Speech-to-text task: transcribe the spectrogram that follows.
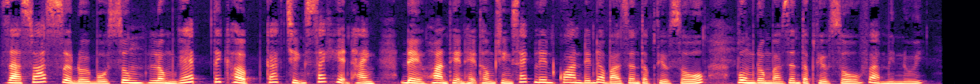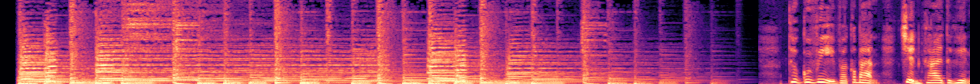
giả soát sửa đổi bổ sung, lồng ghép, tích hợp các chính sách hiện hành để hoàn thiện hệ thống chính sách liên quan đến đồng bào dân tộc thiểu số, vùng đồng bào dân tộc thiểu số và miền núi. Thưa quý vị và các bạn, triển khai thực hiện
